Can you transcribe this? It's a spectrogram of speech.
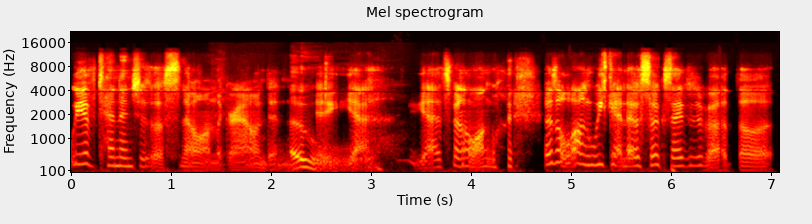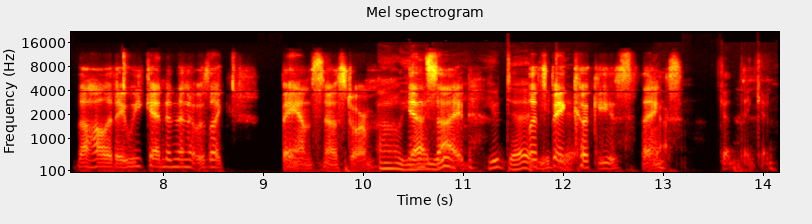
We have 10 inches of snow on the ground, and oh. yeah, yeah, it's been a long it was a long weekend. I was so excited about the the holiday weekend and then it was like bam, snowstorm. Oh yeah. Inside. You, you did. Let's you bake did. cookies. Thanks. Yeah, good thinking.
